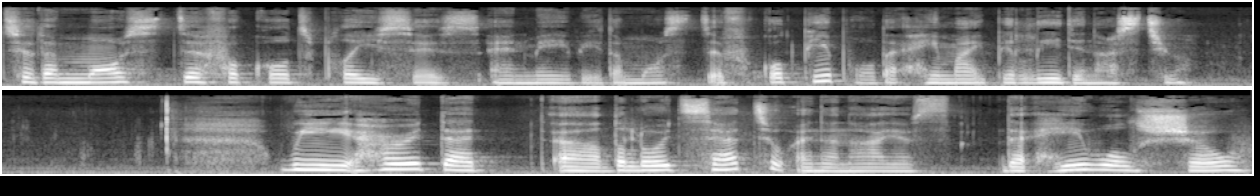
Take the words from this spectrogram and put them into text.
to the most difficult places and maybe the most difficult people that He might be leading us to we heard that uh, the Lord said to Ananias that he will show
